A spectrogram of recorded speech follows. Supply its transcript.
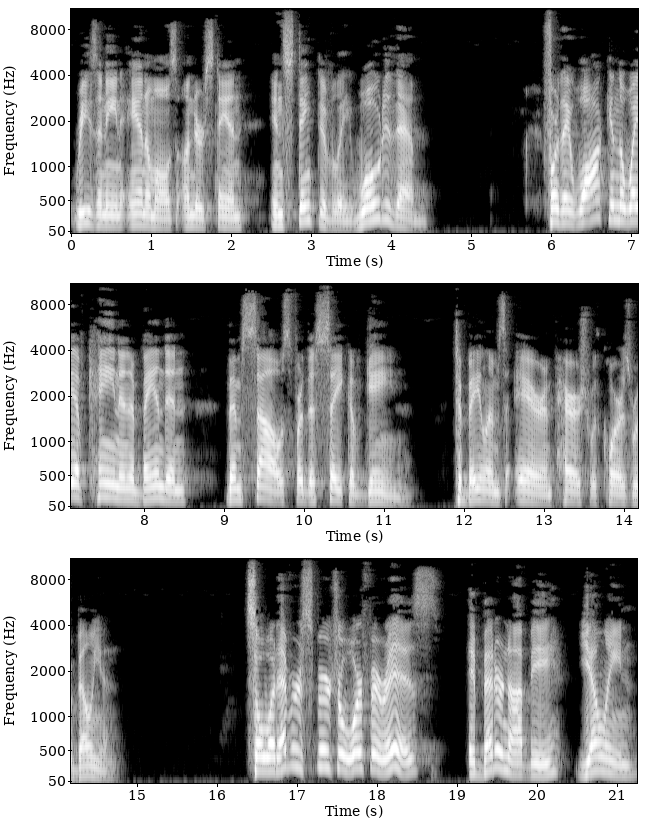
reasoning animals, understand instinctively. Woe to them! For they walk in the way of Cain and abandon themselves for the sake of gain to Balaam's heir and perish with Korah's rebellion. So whatever spiritual warfare is, it better not be yelling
